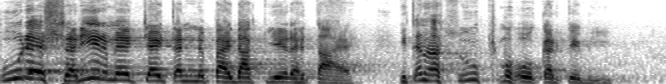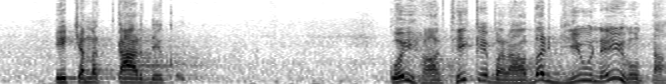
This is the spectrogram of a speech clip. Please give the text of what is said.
पूरे शरीर में चैतन्य पैदा किए रहता है। इतना सूक्ष्म हो करके भी। ये चमत्कार देखो, कोई हाथी के बराबर जीव नहीं होता।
